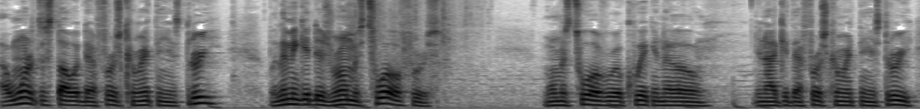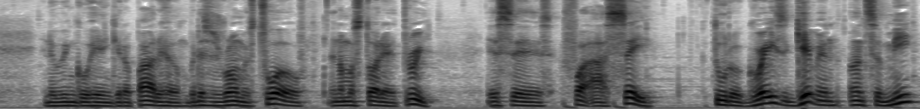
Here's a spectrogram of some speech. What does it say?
I wanted to start with that First Corinthians three, but let me get this Romans 12 first. Romans 12 real quick, and uh, and I get that First Corinthians three, and then we can go ahead and get up out of here. But this is Romans 12, and I'm gonna start at three. It says, "For I say, through the grace given unto me,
